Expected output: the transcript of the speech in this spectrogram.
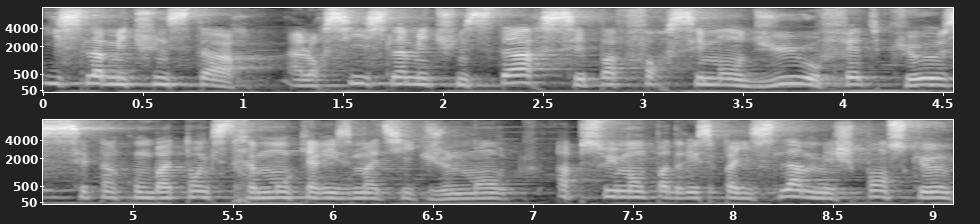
Islam est une star. Alors si Islam est une star, c'est pas forcément dû au fait que c'est un combattant extrêmement charismatique. Je ne manque absolument pas de respect Islam, mais je pense que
